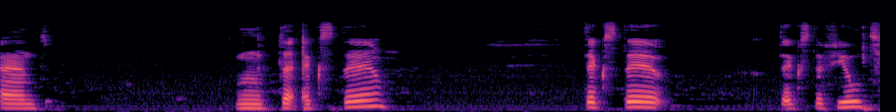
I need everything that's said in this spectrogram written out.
and mm, text text text field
